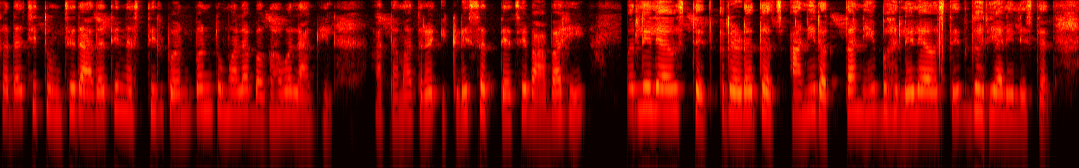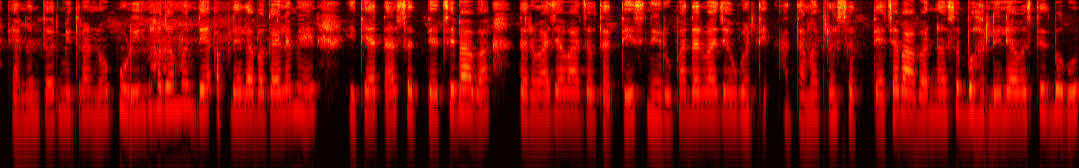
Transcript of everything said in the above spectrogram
कदाचित तुमचे दादा ते नसतील पण पण तुम्हाला बघावं लागेल. आता मात्र इकडे सत्याचे बाबाही भरलेल्या अवस्थेत रडतच आणि रक्ताने भरलेल्या अवस्थेत घरी आलेले असतात. त्यानंतर मित्रांनो पुढील भागामध्ये आपल्याला बघायला मिळेल. इथे आता सत्याचे बाबा दरवाजा वाजवतात. तेच निरूपा दरवाजा उघडते. आता मात्र सत्याच्या बाबांना असं भरलेल्या अवस्थेत बघून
